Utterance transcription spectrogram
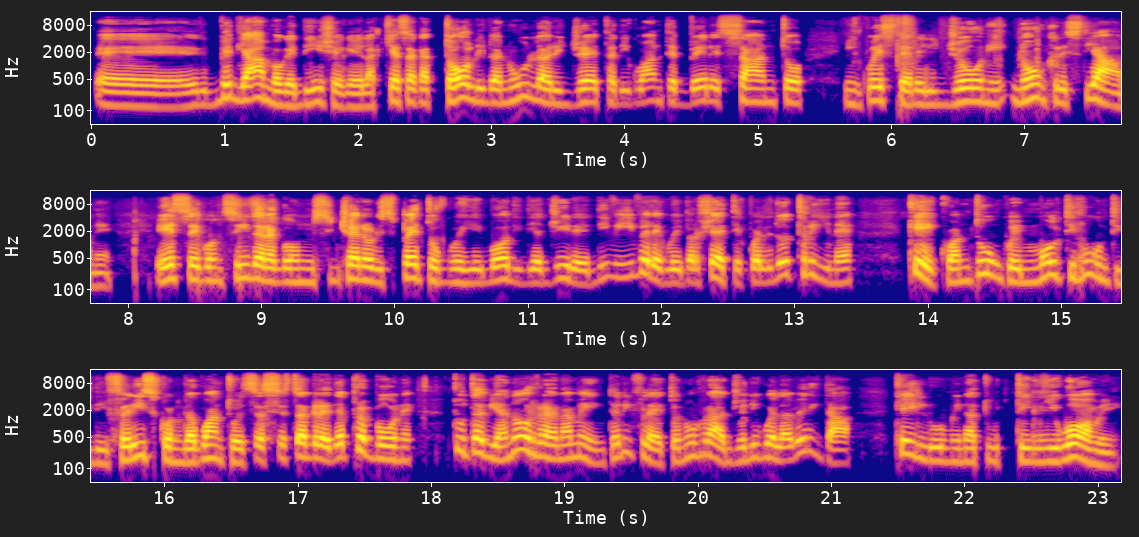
eh, vediamo che dice che la Chiesa Cattolica nulla rigetta di quanto è vero e santo in queste religioni non cristiane. Esse considera con sincero rispetto quei modi di agire e di vivere, quei precetti e quelle dottrine che, quantunque in molti punti differiscono da quanto essa stessa crede e propone, tuttavia non raramente riflettono un raggio di quella verità che illumina tutti gli uomini.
